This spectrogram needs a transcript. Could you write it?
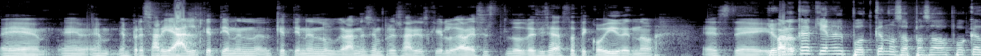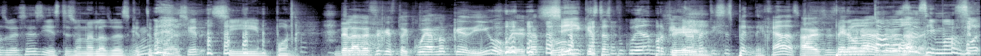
eh, eh, em- empresarial que tienen, que tienen los grandes empresarios que lo- a veces los ves y hasta te cohiben, ¿no? Este, Yo para- creo que aquí en el podcast nos ha pasado pocas veces y esta es una de las veces que te puedo decir, sí impone. de las veces que estoy cuidando qué digo, güey. Deja tú. Sí, que estás cuidando porque Sí. generalmente dices pendejadas. A veces pero una- Todos decimos. hoy,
